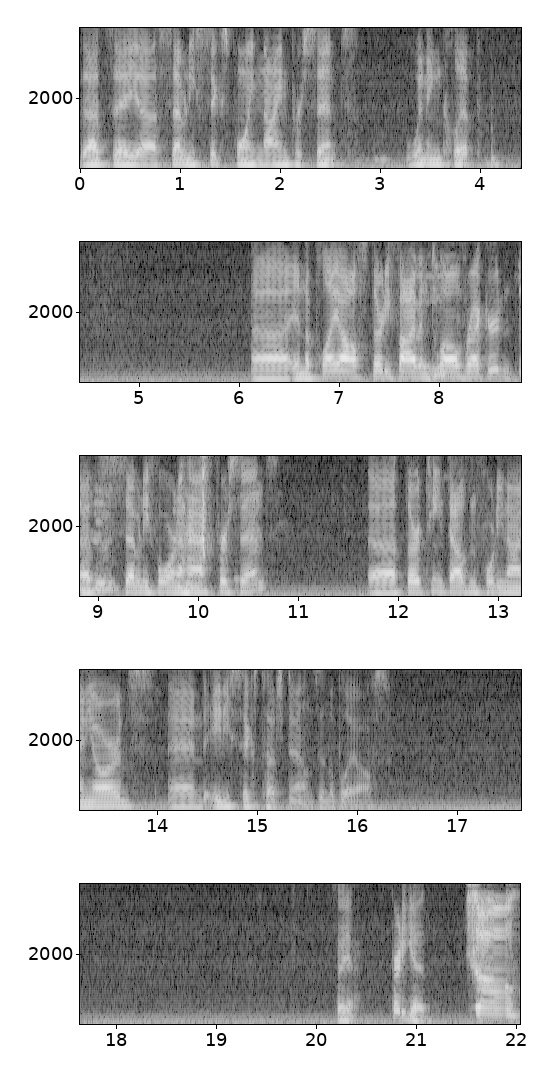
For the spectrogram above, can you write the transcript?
That's a uh, 76.9% winning clip. Uh, in the playoffs, 35 and 12 record. That's 74.5%. Uh, 13,049 yards and 86 touchdowns in the playoffs. So, yeah, pretty good. So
